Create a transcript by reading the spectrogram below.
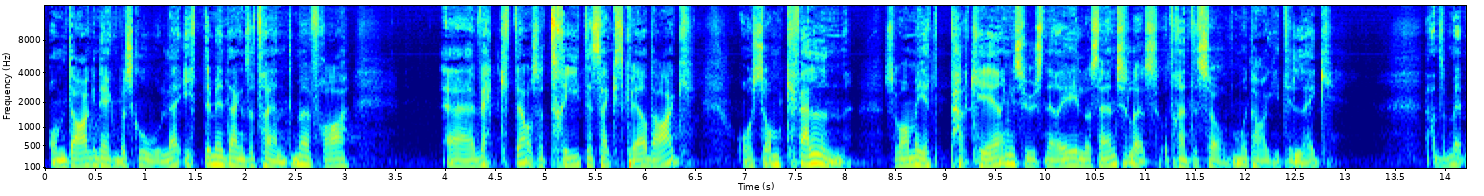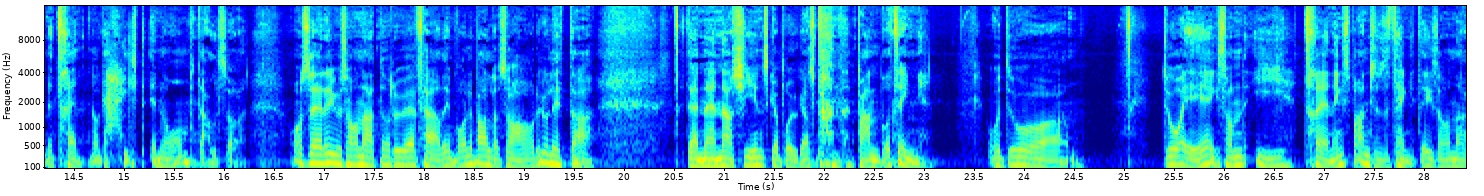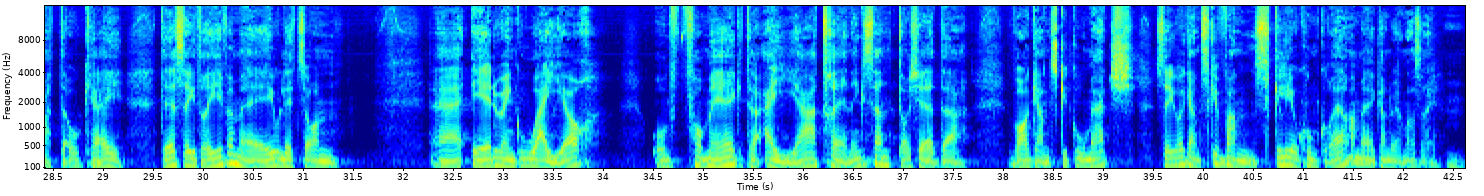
Om dagen gikk vi på skole. Ettermiddagen så trente vi fra eh, vekter, altså tre til seks hver dag. Og så om kvelden så var vi i et parkeringshus nede i Los Angeles og trente servemottak i tillegg. Altså, vi, vi, trente noe helt enormt, altså. Og så er det jo sånn at når du er ferdig i volleyball, så har du jo litt av denne energien skal brukes på, på andre ting. Og da da er jeg sånn I treningsbransjen så tenkte jeg sånn at ok, det som jeg driver med, er jo litt sånn eh, Er du en god eier? Og for meg til å eie treningssenterkjede var ganske god match. Så jeg var ganske vanskelig å konkurrere med, kan du gjerne si. Mm.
